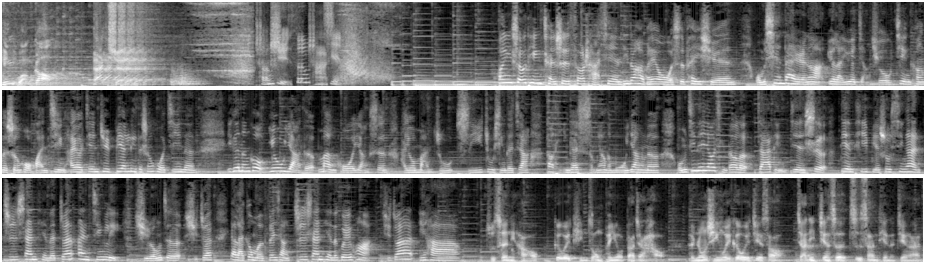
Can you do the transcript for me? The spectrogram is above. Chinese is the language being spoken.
听广告，Action！城市搜查线。欢迎收听城市搜查线，听众好朋友，我是佩璇。我们现代人啊，越来越讲求健康的生活环境，还要兼具便利的生活机能。一个能够优雅的慢活养生，还有满足食衣住行的家，到底应该是什么样的模样呢？我们今天邀请到了嘉鼎建设电梯别墅新案芝山田的专案经理许荣哲许专，要来跟我们分享芝山田的规划。许专，你好。主持人你好，各位听众朋友大家好，很荣幸为各位介绍嘉鼎建设芝山田的建案。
